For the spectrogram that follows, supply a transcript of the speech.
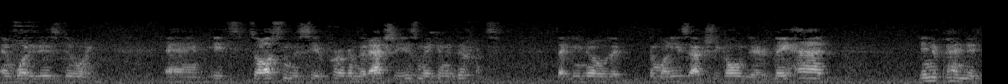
and what it is doing. And it's, it's awesome to see a program that actually is making a difference that you know that the money is actually going there. They had independent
